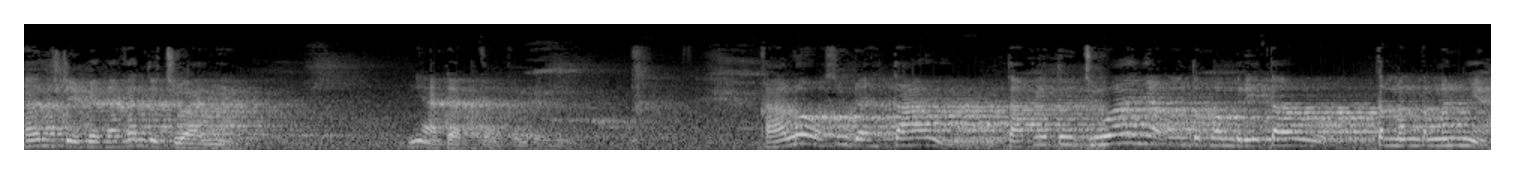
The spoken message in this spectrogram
harus dibedakan tujuannya. Ini ada betul ini. Kalau sudah tahu, tapi tujuannya untuk memberitahu teman-temannya,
